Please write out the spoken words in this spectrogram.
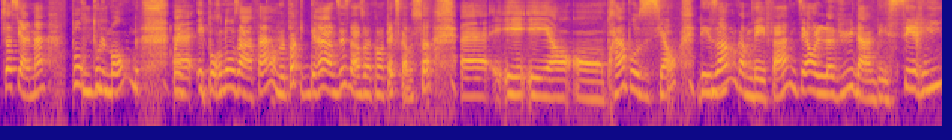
socialement pour tout le monde euh, et pour nos enfants. On veut pas qu'ils grandissent dans un contexte comme ça. Euh, et et on, on prend position, des hommes comme des femmes. On l'a vu dans des séries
